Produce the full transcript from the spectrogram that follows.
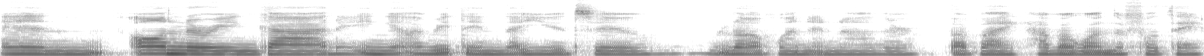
and honoring God in everything that you do. Love one another. Bye bye. Have a wonderful day.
